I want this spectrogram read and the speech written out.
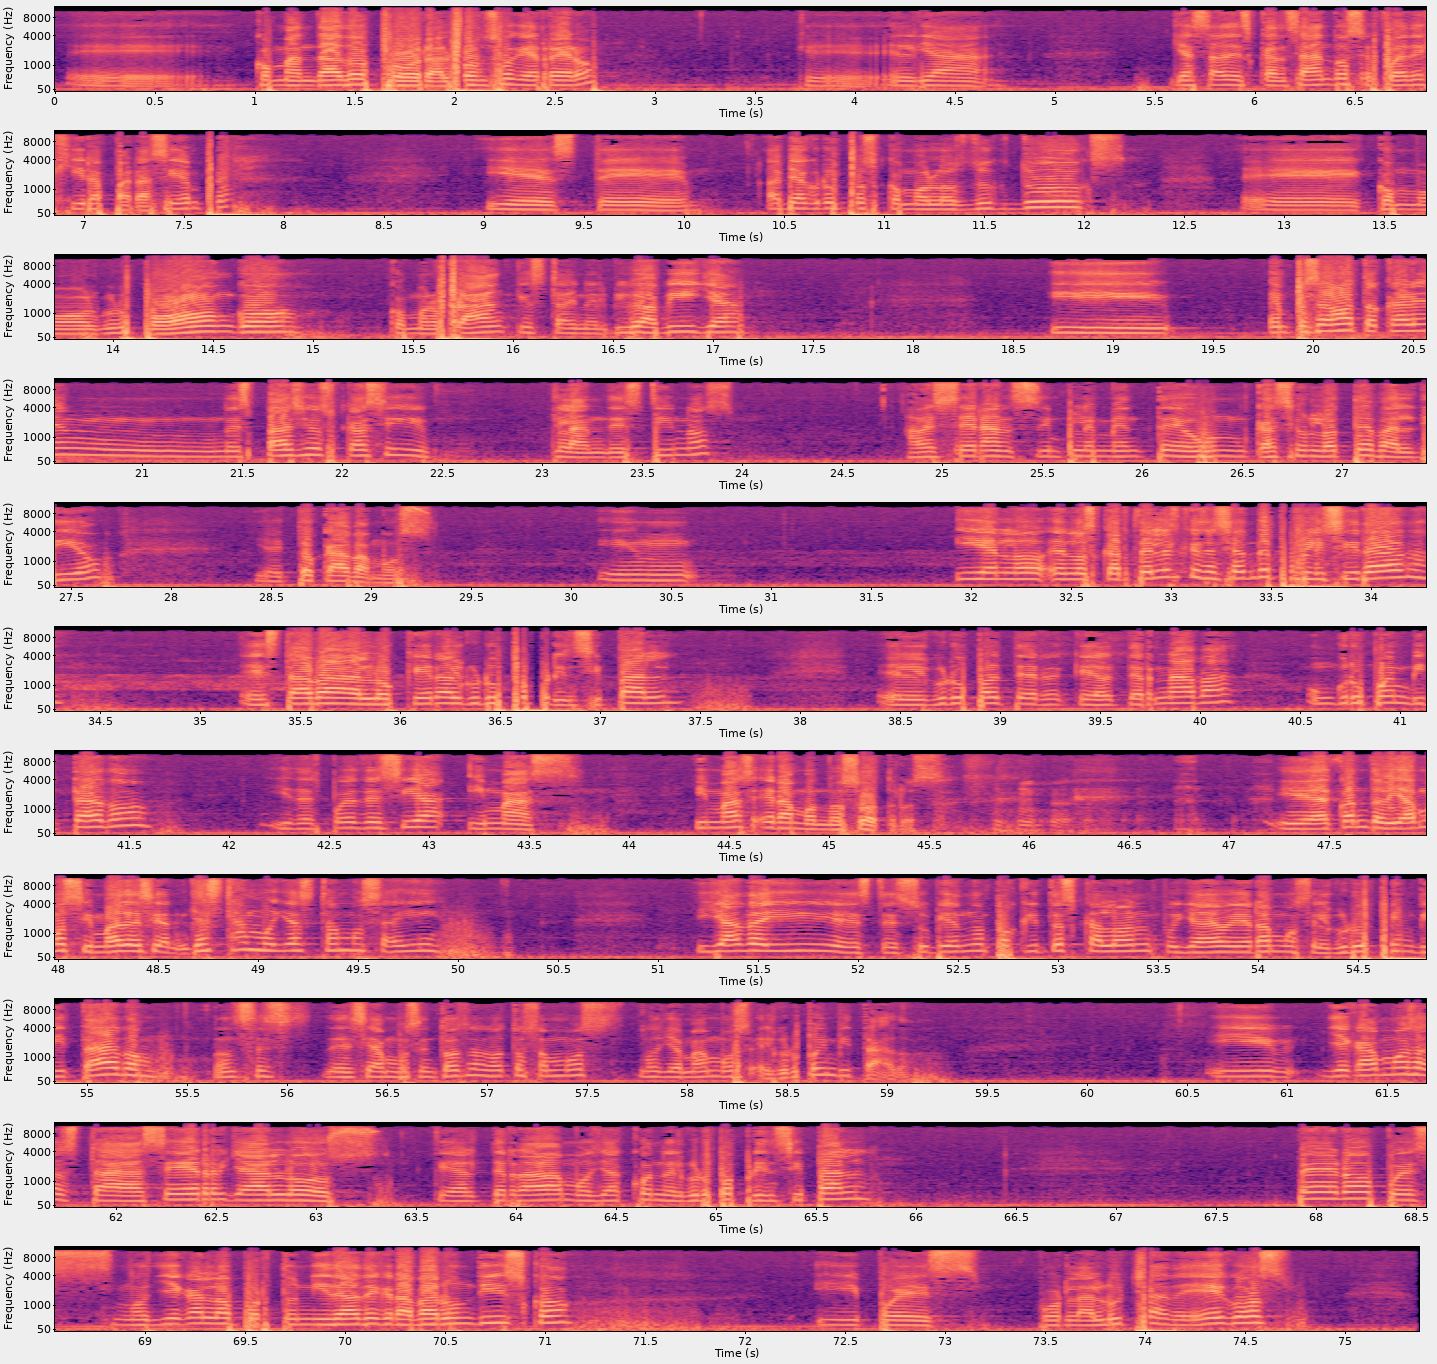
eh, comandado por Alfonso Guerrero, que él ya, ya está descansando, se fue de gira para siempre, y este había grupos como los Duk Duks, eh, como el grupo Hongo, como el Frankenstein, el Viva Villa. Y empezamos a tocar en espacios casi clandestinos. A veces eran simplemente un casi un lote baldío y ahí tocábamos. Y, y en, lo, en los carteles que se hacían de publicidad estaba lo que era el grupo principal, el grupo que alternaba un grupo invitado y después decía y más. Y más éramos nosotros. y cuando veíamos y más decían, ya estamos, ya estamos ahí. Y ya de ahí, este, subiendo un poquito escalón, pues ya éramos el grupo invitado. Entonces decíamos, entonces nosotros somos, nos llamamos el grupo invitado. Y llegamos hasta ser ya los que alternábamos ya con el grupo principal pero pues nos llega la oportunidad de grabar un disco y pues por la lucha de egos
